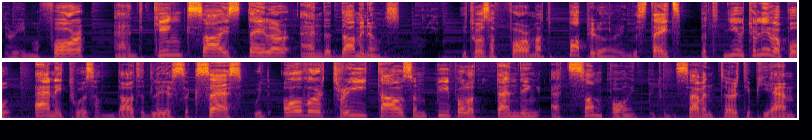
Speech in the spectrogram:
the Remo 4, and King Size Taylor and the Dominoes. It was a format popular in the States, but new to Liverpool, and it was undoubtedly a success, with over 3,000 people attending at some point between 7.30 pm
